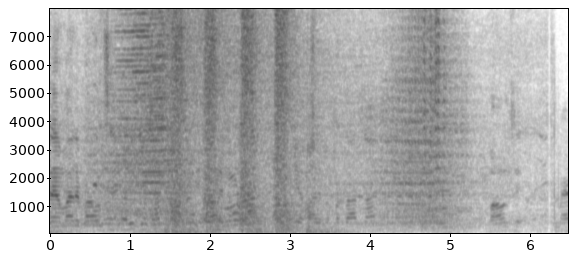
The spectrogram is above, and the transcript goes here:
है हमारे बाउल से बाउल से। मैं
